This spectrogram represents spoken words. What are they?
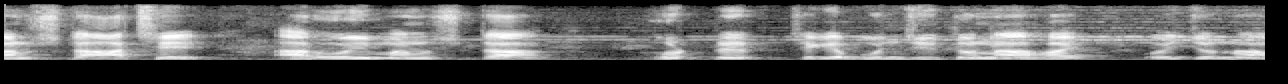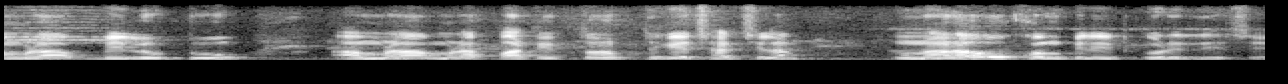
মানুষটা আছে, আর ওই মানুষটা ভোটের থেকে বঞ্চিত না হয়, ওই জন্য আমরা বেলু টু, আমরা আমরা পার্টির তরফ থেকে ছাড়ছিলাম, ওনারাও কমপ্লিট করে দিয়েছে।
